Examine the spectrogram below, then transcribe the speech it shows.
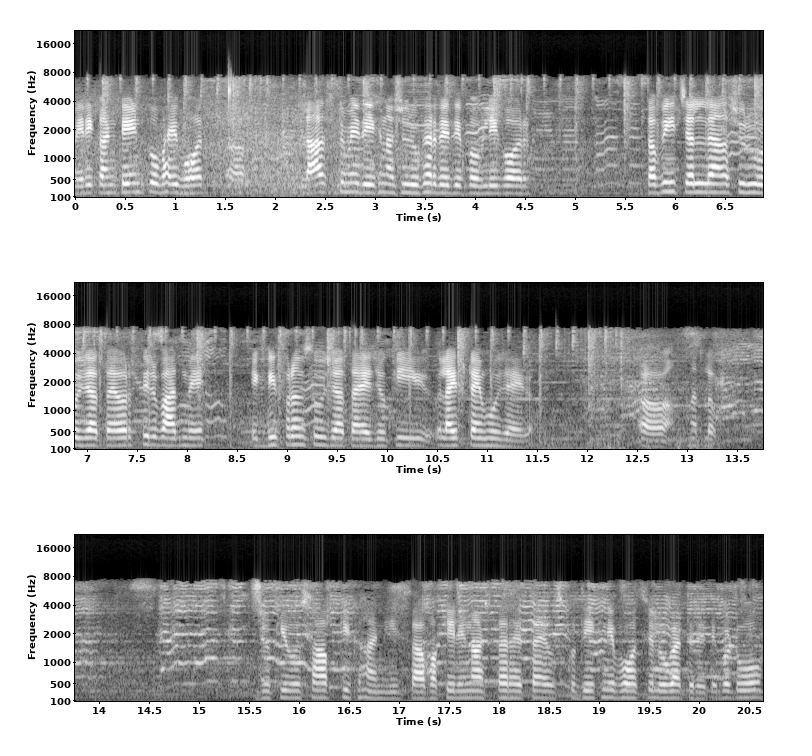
मेरे कंटेंट को भाई बहुत लास्ट में देखना शुरू कर देते पब्लिक और तभी चलना शुरू हो जाता है और फिर बाद में एक डिफरेंस हो जाता है जो कि लाइफ टाइम हो जाएगा। आ, मतलब जो कि वो सांप की कहानी है। सांप अकेले नाचता रहता है उसको देखने बहुत से लोग आते रहते बट वो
